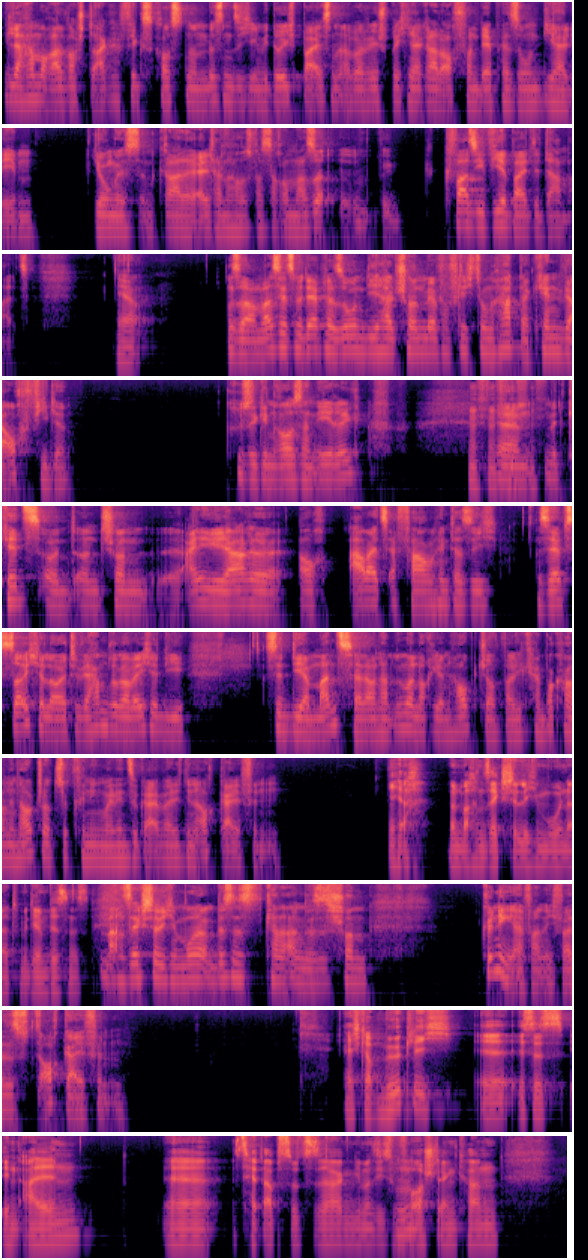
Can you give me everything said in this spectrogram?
viele haben auch einfach starke Fixkosten und müssen sich irgendwie durchbeißen. Aber wir sprechen ja gerade auch von der Person, die halt eben jung ist und gerade Elternhaus, was auch immer. Also quasi wir beide damals. Ja, So, und was jetzt mit der Person, die halt schon mehr Verpflichtungen hat? Da kennen wir auch viele. Grüße gehen raus an Erik. ähm, mit Kids und, und schon äh, einige Jahre auch Arbeitserfahrung hinter sich. Selbst solche Leute, wir haben sogar welche, die sind Diamantseller und haben immer noch ihren Hauptjob, weil die keinen Bock haben, den Hauptjob zu kündigen, weil die den so geil, weil die den auch geil finden. ja, und machen sechsstellig im Monat mit ihrem Business. Machen sechsstellig im Monat ein Business, keine Ahnung, das ist schon, kündigen einfach nicht, weil sie es auch geil finden. Ja, ich glaube, möglich äh, ist es in allen äh, Setups sozusagen, die man sich so Mhm. vorstellen kann.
